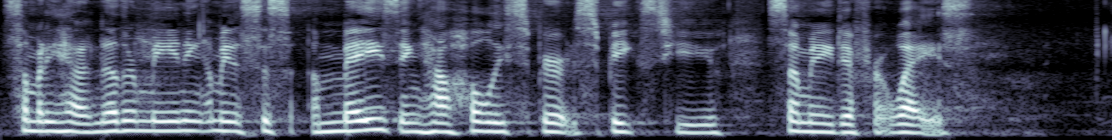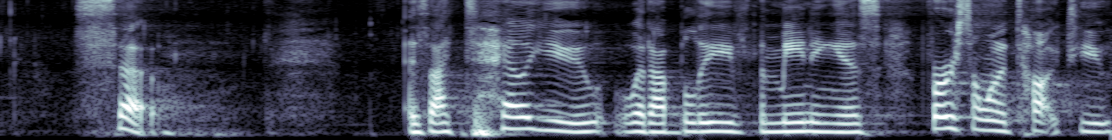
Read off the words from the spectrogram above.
somebody had another meaning. I mean, it's just amazing how Holy Spirit speaks to you so many different ways. So, as I tell you what I believe the meaning is, first I want to talk to you.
